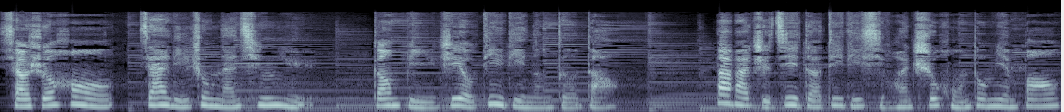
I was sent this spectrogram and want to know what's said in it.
小时候家里重男轻女，钢笔只有弟弟能得到，爸爸只记得弟弟喜欢吃红豆面包，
